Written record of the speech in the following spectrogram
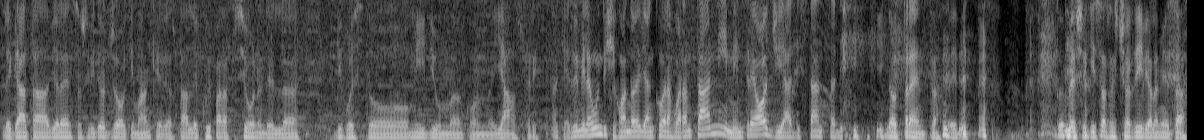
legata alla violenza sui videogiochi, ma anche in realtà all'equiparazione del, di questo medium con gli altri. Ok, 2011 quando avevi ancora 40 anni, mentre oggi a distanza di... Ne ho 30, vedi. Tu invece chissà se ci arrivi alla mia età,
